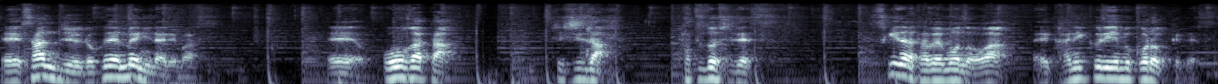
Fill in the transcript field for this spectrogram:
えー、36年目になりますえー、大型、獅子座、辰年です。好きな食べ物は、えー、カニクリームコロッケです。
